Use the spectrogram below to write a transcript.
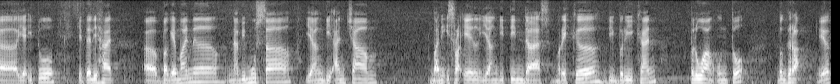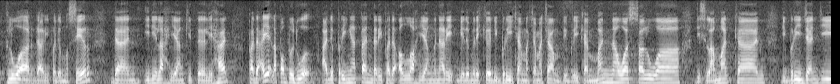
uh, iaitu kita lihat uh, bagaimana Nabi Musa yang diancam Bani Israel yang ditindas mereka diberikan peluang untuk bergerak ya keluar daripada Mesir. Dan inilah yang kita lihat pada ayat 82 ada peringatan daripada Allah yang menarik. Bila mereka diberikan macam-macam diberikan manna wassalwa diselamatkan diberi janji.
